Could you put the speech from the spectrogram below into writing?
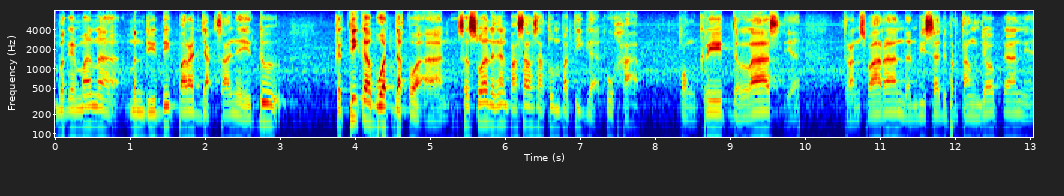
bagaimana mendidik para jaksanya itu ketika buat dakwaan sesuai dengan pasal 143 KUHAP. Konkret, jelas ya, transparan dan bisa dipertanggungjawabkan ya.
